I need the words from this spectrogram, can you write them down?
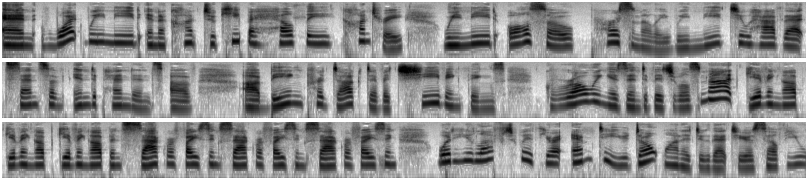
And what we need in a con- to keep a healthy country, we need also personally, we need to have that sense of independence, of uh, being productive, achieving things, growing as individuals, not giving up, giving up, giving up, and sacrificing, sacrificing, sacrificing. What are you left with? You're empty. You don't want to do that to yourself. You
